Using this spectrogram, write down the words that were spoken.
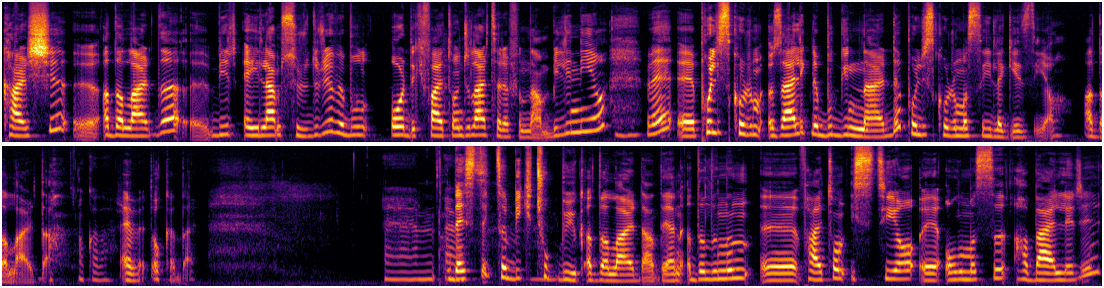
karşı e, adalarda e, bir eylem sürdürüyor ve bu oradaki faytoncular tarafından biliniyor hı hı. ve e, polis koruma özellikle bugünlerde polis korumasıyla geziyor adalarda. O kadar. Evet o kadar. Ee, evet. Destek tabii ki çok büyük adalardan da yani adalının e, fayton istiyor e, olması haberleri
